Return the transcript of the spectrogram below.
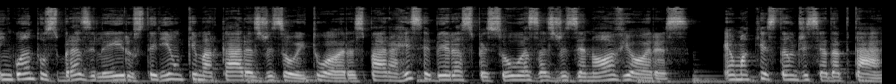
Enquanto os brasileiros teriam que marcar às 18 horas para receber as pessoas às 19 horas. É uma questão de se adaptar.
